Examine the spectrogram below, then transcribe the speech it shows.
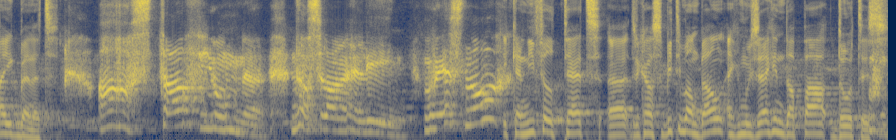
Maar ik ben het. Ah, staf jongen. Dat is lang geleden. Hoe is het nog? Ik heb niet veel tijd. Eh, er gaat iemand bellen en je moet zeggen dat pa dood is.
